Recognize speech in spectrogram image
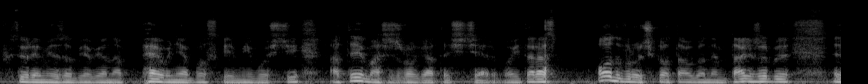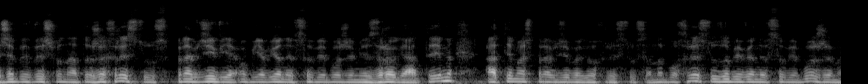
w którym jest objawiona pełnia boskiej miłości, a ty masz rogate ścierwo. I teraz odwróć kota ogonem tak, żeby, żeby wyszło na to, że Chrystus prawdziwie objawiony w Słowie Bożym jest rogatym, a ty masz prawdziwego Chrystusa. No bo Chrystus objawiony w Słowie Bożym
